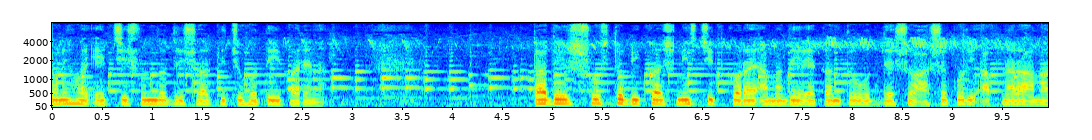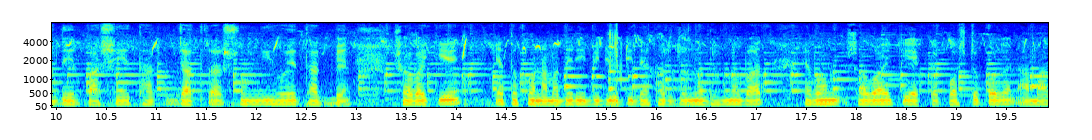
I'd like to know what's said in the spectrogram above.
মনে হয় এর চেয়ে সুন্দর দৃশ্য আর কিছু হতেই পারে না। তাদের সুস্থ বিকাশ নিশ্চিত করায় আমাদের একান্ত উদ্দেশ্য। আশা করি আপনারা আমাদের পাশে থাক যাত্রার সঙ্গী হয়ে থাকবেন। সবাইকে এতক্ষণ আমাদের এই ভিডিওটি দেখার জন্য ধন্যবাদ এবং সবাইকে একটা কষ্ট করবেন। আমার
